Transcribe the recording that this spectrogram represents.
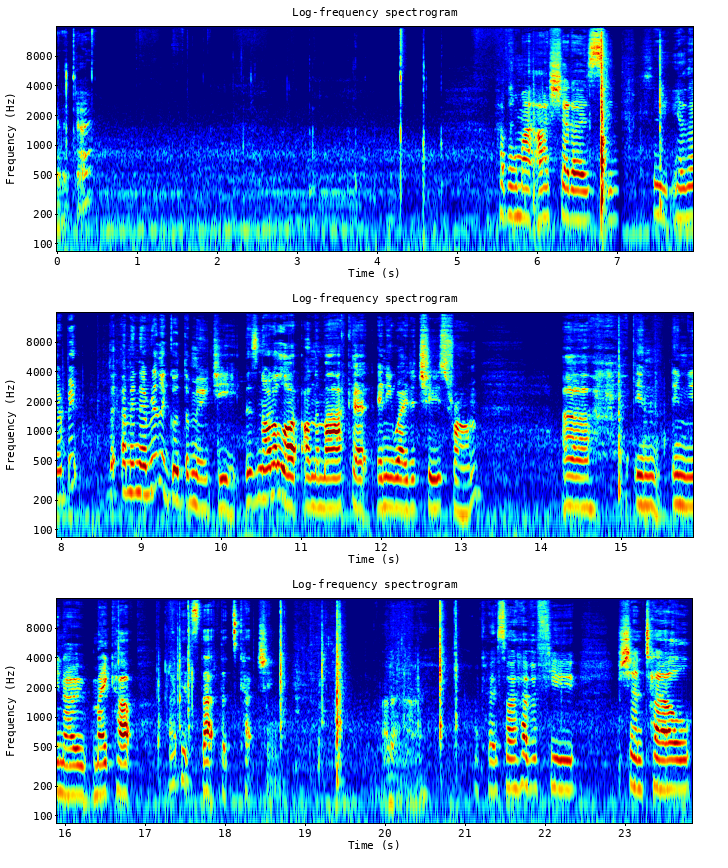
There we go. Have all my eyeshadows in. So, you know, they're a bit, I mean, they're really good, the Muji. There's not a lot on the market anyway to choose from. Uh, in, in, you know, makeup. Maybe it's that that's catching. I don't know. Okay, so I have a few Chantel,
